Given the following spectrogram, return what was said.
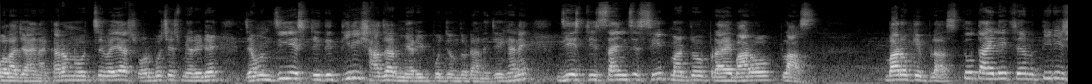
বলা যায় না। কারণ হচ্ছে ভাইয়া, সর্বশেষ ম্যারিডে যেমন জিএসটিতে তিরিশ হাজার ম্যারিট পর্যন্ত টানে, যেখানে জিএসটি সায়েন্সের সিট মাত্র প্রায় বারো প্লাস বারো কে প্লাস তো তাইলে তিরিশ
